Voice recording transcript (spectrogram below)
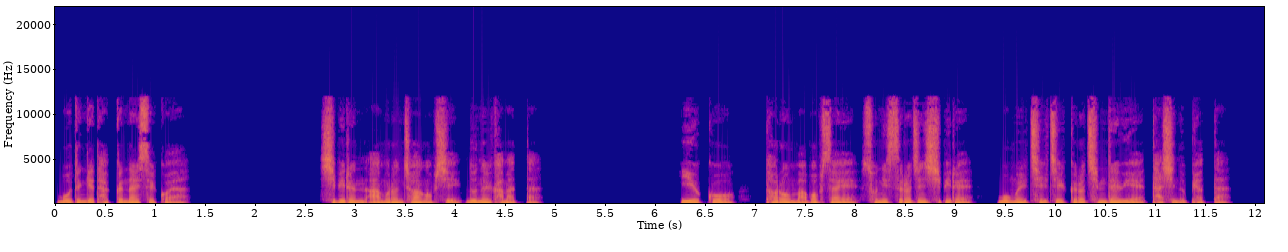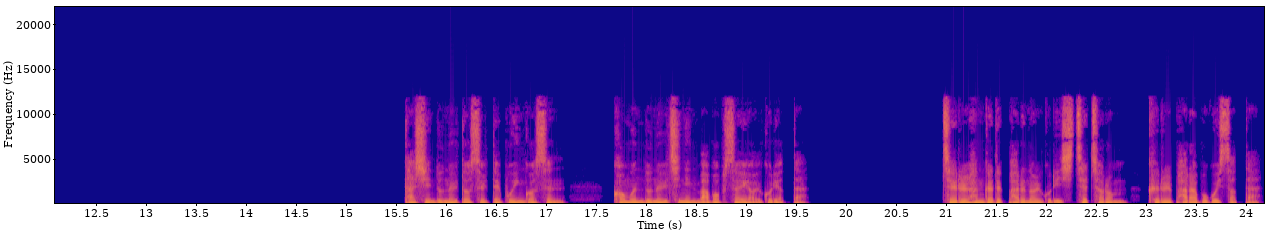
모든 게 다 끝나 있을 거야. 10일은 아무런 저항 없이 눈을 감았다. 이윽고 더러운 마법사의 손이 쓰러진 10일에 몸을 질질 끌어 침대 위에 다시 눕혔다. 다시 눈을 떴을 때 보인 것은 검은 눈을 지닌 마법사의 얼굴이었다. 젤을 한가득 바른 얼굴이 시체처럼 그를 바라보고 있었다.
